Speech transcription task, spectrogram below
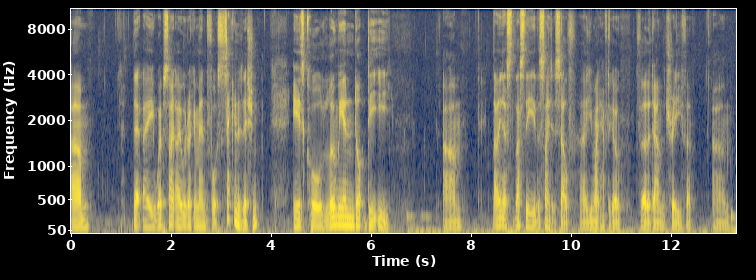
um, there, a website I would recommend for second edition is called lomion.de. Um, I think that's that's the, the site itself. Uh, you might have to go further down the tree for um,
